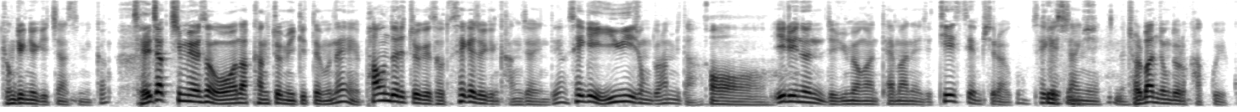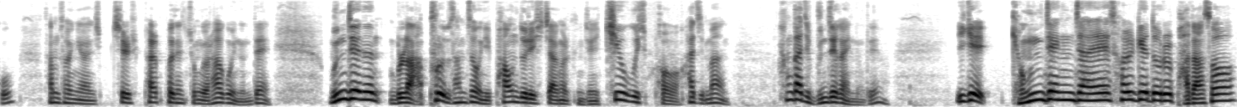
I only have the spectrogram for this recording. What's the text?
경쟁력이 있지 않습니까? 제작 측면에서는 워낙 강점이 있기 때문에 파운드리 쪽에서도 세계적인 강자인데요. 세계 2위 정도 합니다. 어. 1위는 이제 유명한 대만의 이제 TSMC라고 세계 시장의 네. 절반 정도를 갖고 있고 삼성이 한 17, 18% 정도를 하고 있는데 문제는 물론 앞으로도 삼성은 이 파운드리 시장을 굉장히 키우고 싶어 하지만 한 가지 문제가 있는데요. 이게 경쟁자의 설계도를 받아서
